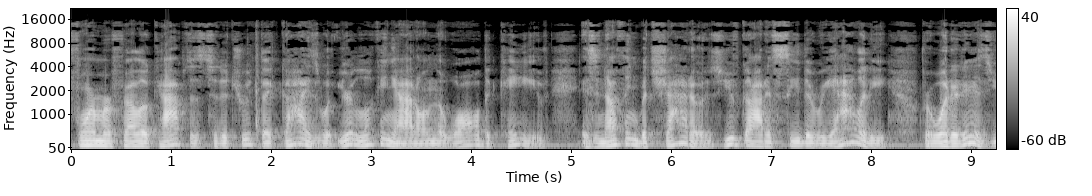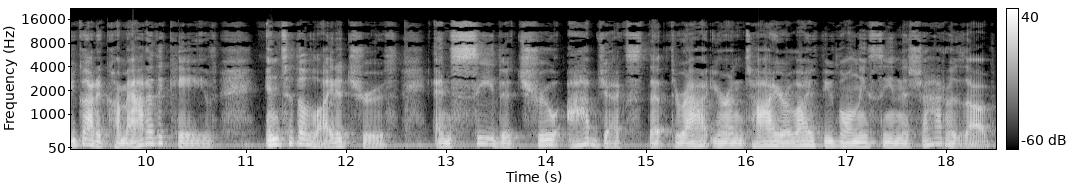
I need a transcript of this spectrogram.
former fellow captives to the truth that guys, what you're looking at on the wall the cave is nothing but shadows. You've got to see the reality for what it is. You got to come out of the cave into the light of truth and see the true objects that throughout your entire life you've only seen the shadows of.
